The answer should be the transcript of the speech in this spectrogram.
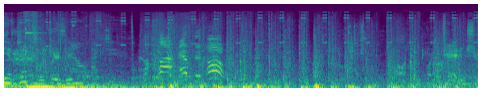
The objective is now active. It up! Attention.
